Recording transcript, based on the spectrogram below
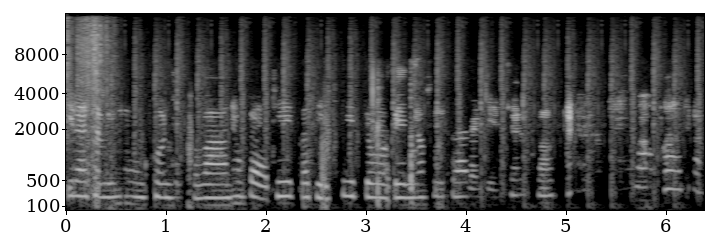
กีฬาธรรมิมงคลจักรวาลทั้งแปดที่ประสิทธิ์ที่จงมาเป็นยอดพิการได้เด่นชัดความว่าความกับ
